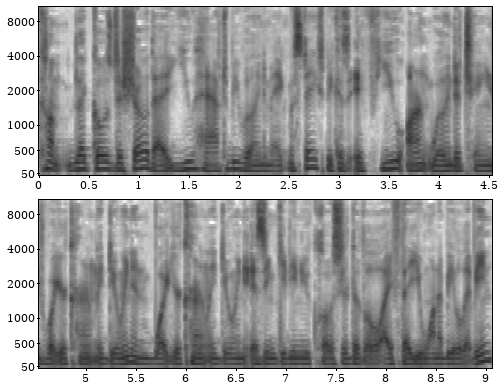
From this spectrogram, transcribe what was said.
come that goes to show that you have to be willing to make mistakes because if you aren't willing to change what you're currently doing and what you're currently doing isn't getting you closer to the life that you want to be living,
